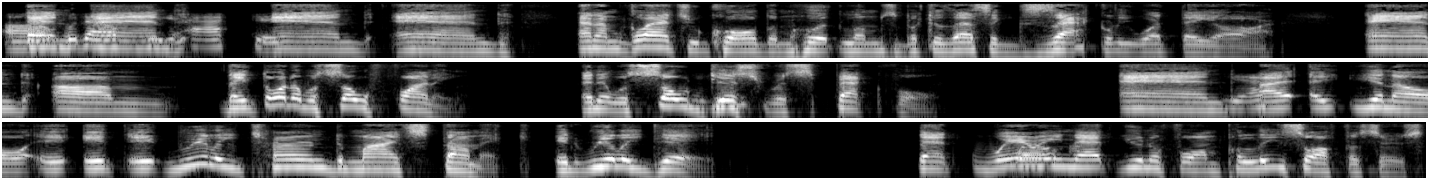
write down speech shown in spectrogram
uh, and, without and, reacting. And and and I'm glad you called them hoodlums because that's exactly what they are. And um, they thought it was so funny, and it was so Mm-hmm. disrespectful. And I, I, you know, it, it it really turned my stomach. It really did. That wearing that uniform, police officers,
